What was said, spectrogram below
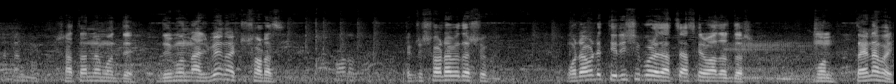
সাতান্ন। সাতান্নের মধ্যে। দুই মন আসবে না একটু শর্ট আছে? একটু শর্ট হবে দর্শক। মোটামুটি তিরিশই পড়ে যাচ্ছে আজকের বাজার দর। মন, তাই না ভাই?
